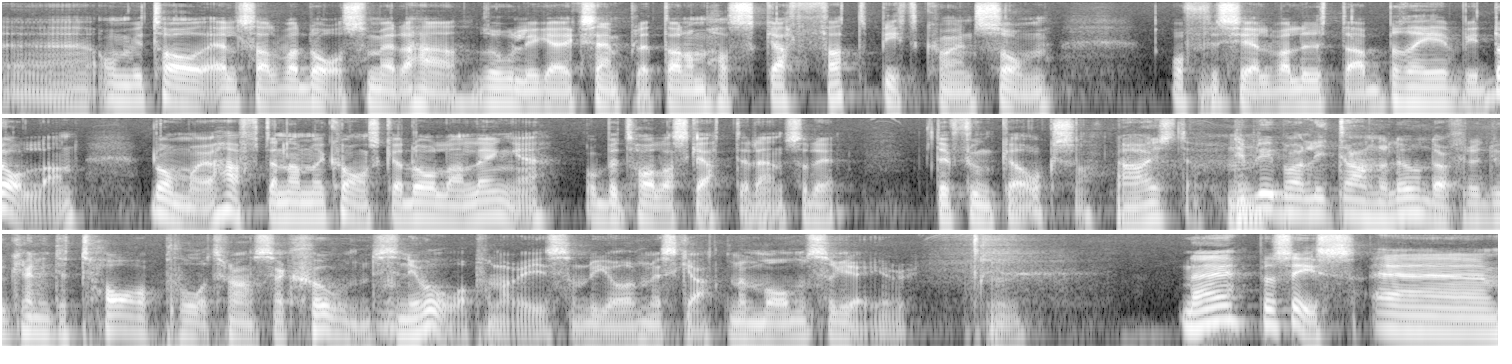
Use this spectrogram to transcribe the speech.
Eh, om vi tar El Salvador som är det här roliga exemplet där de har skaffat bitcoin som officiell valuta bredvid dollarn. De har ju haft den amerikanska dollarn länge och betalar skatt i den. Så det, det funkar också. Ja, just det. Det blir bara lite annorlunda för du kan inte ta på transaktionsnivå på något vis som du gör med skatt med moms och grejer. Nej, precis. Eh,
